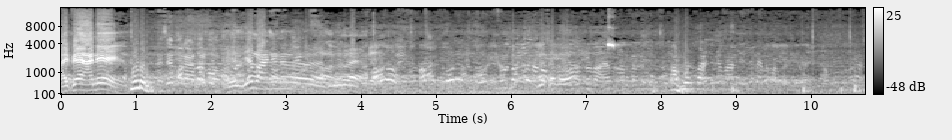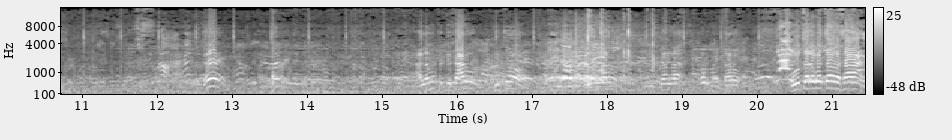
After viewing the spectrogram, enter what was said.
అయిపోయా అని మూడు ఏ బాగానే అలా తింటారు కూర్చో యుద్ధంగా తింటారు కూర్చోలకు వచ్చావు సార్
